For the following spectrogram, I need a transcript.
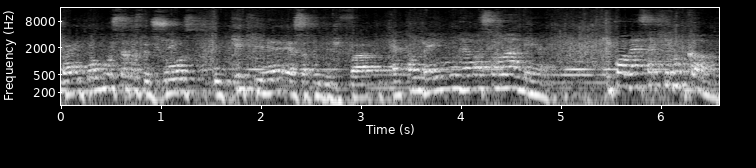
para então mostrar para as pessoas o que, que é essa planta de fato. É também um relacionamento que começa aqui no campo.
